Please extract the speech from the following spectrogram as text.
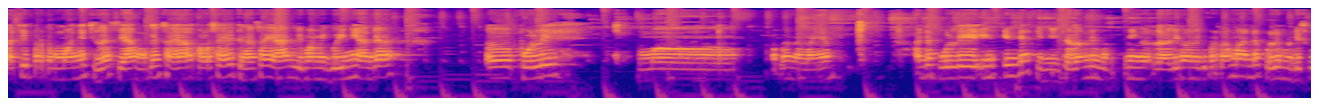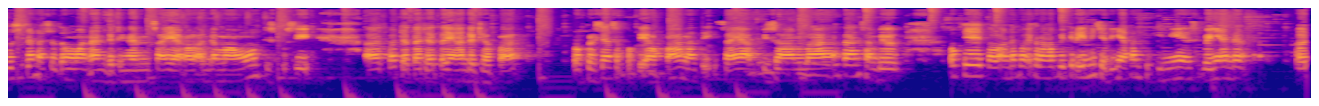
Tadi pertemuannya jelas ya. Mungkin saya kalau saya dengan saya lima minggu ini Anda uh, boleh me, apa namanya anda boleh intinya gini dalam lima minggu, lima minggu pertama Anda boleh mendiskusikan hasil temuan Anda dengan saya. Kalau Anda mau diskusi uh, data-data yang Anda dapat progresnya seperti apa nanti saya bisa mengatakan sambil oke okay, kalau anda pakai kerangka pikir ini jadinya akan begini sebenarnya anda uh,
